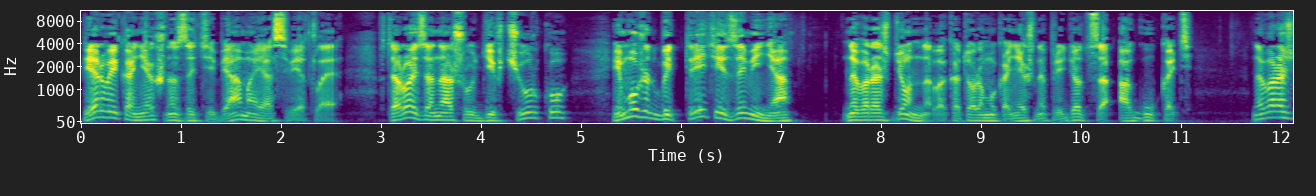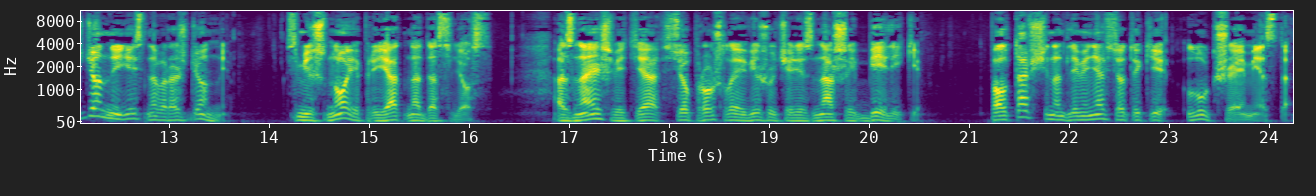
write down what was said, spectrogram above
Первый, конечно, за тебя, моя светлая, второй за нашу девчурку и, может быть, третий за меня, новорожденного, которому, конечно, придется огукать. Новорожденный есть новорожденный. Смешно и приятно до слез. А знаешь, ведь я все прошлое вижу через наши белики. Полтавщина для меня все-таки лучшее место.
